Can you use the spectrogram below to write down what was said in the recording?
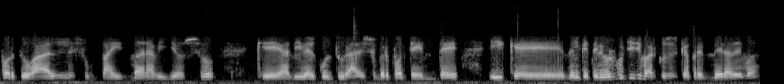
Portugal es un país maravilloso que a nivel cultural es súper potente y que del que tenemos muchísimas cosas que aprender además.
